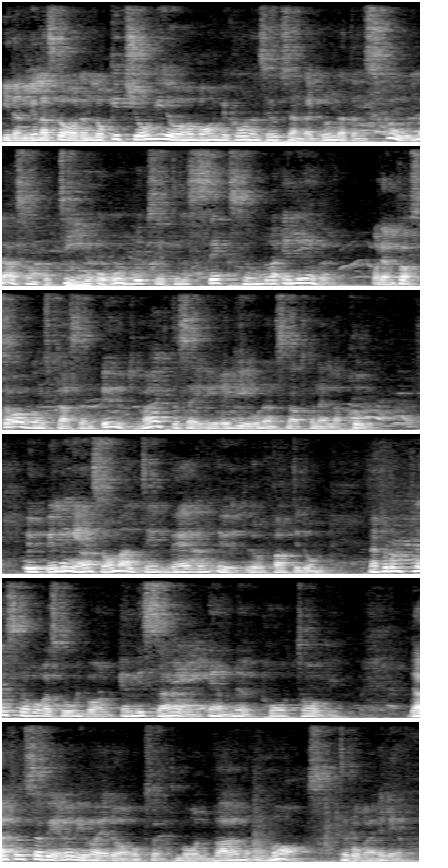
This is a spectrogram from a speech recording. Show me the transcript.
I den lilla staden Lokichogio har Barnmissionens utsända grundat en skola som på tio år vuxit till 600 elever. Och den första avgångsklassen utmärkte sig i regionens nationella prov. Utbildning är som alltid vägen ut ur fattigdom, men för de flesta av våra skolbarn är misären ännu påtaglig. Därför serverar vi varje dag också ett mål varm mat till våra elever.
